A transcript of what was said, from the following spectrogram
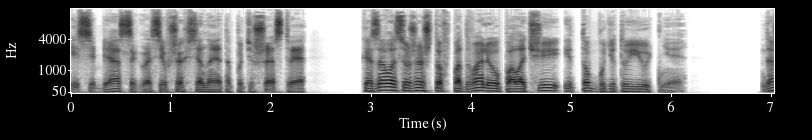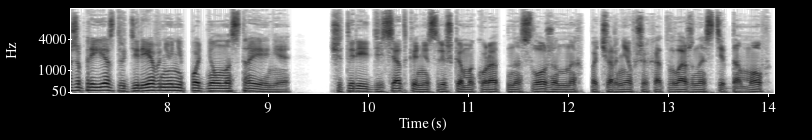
и себя, согласившихся на это путешествие. Казалось уже, что в подвале у палачей и то будет уютнее. Даже приезд в деревню не поднял настроение — Четыре десятка не слишком аккуратно сложенных, почерневших от влажности домов,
